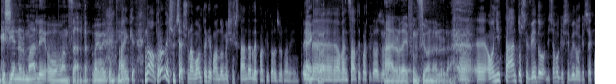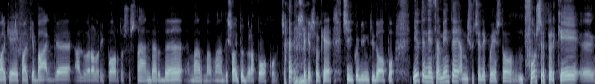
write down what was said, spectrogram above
che sia normale o avanzata. Vai, vai, continua. Anche... No, però mi è successo una volta che quando l'ho messo in standard è partito l'aggiornamento. Ecco. In eh, avanzata è partito l'aggiornamento. Ah, allora dai, funziona allora. Eh, eh, ogni tanto se vedo, diciamo che se vedo che c'è qualche, qualche bug, allora lo riporto su standard, ma, ma, ma di solito dura poco, cioè nel mm-hmm. senso che 5 minuti dopo. Io tendenzialmente mi succede questo, forse perché, eh,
